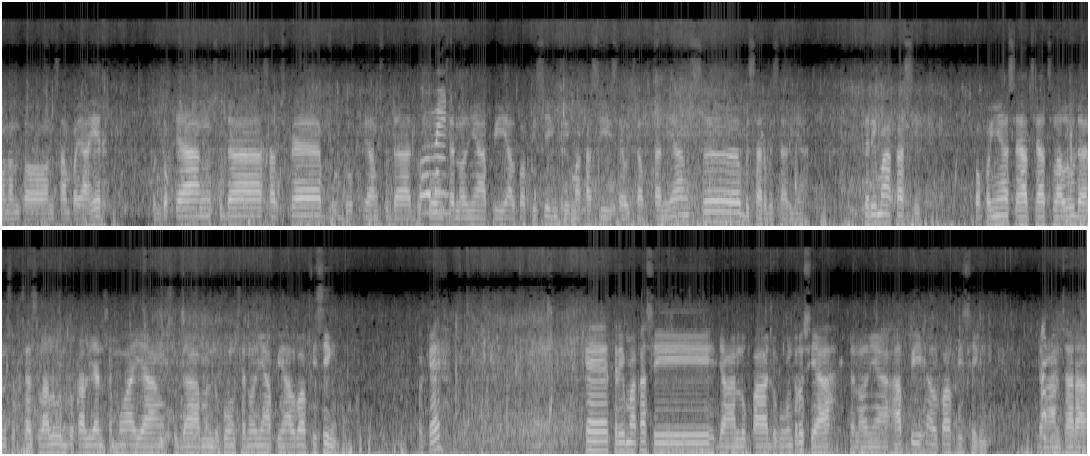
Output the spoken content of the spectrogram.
menonton sampai akhir. Untuk yang sudah subscribe, yang sudah dukung Komen. channelnya Api Alpha Fishing, terima kasih saya ucapkan yang sebesar-besarnya. Terima kasih. Pokoknya sehat-sehat selalu dan sukses selalu untuk kalian semua yang sudah mendukung channelnya Api Alpha Fishing. Oke? Oke, terima kasih. Jangan lupa dukung terus ya channelnya Api Alpha Fishing dengan cara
